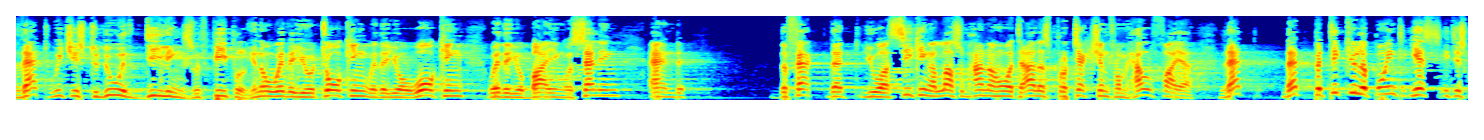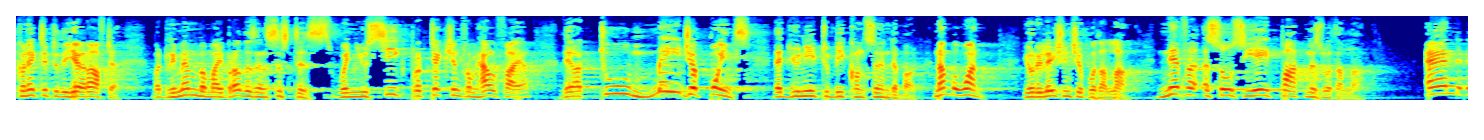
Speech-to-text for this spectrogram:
that which is to do with dealings with people. You know, whether you're talking, whether you're walking, whether you're buying or selling, and the fact that you are seeking Allah subhanahu wa ta'ala's protection from hellfire, that that particular point, yes, it is connected to the hereafter. But remember, my brothers and sisters, when you seek protection from hellfire, there are two major points that you need to be concerned about. Number one, your relationship with Allah. Never associate partners with Allah. And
